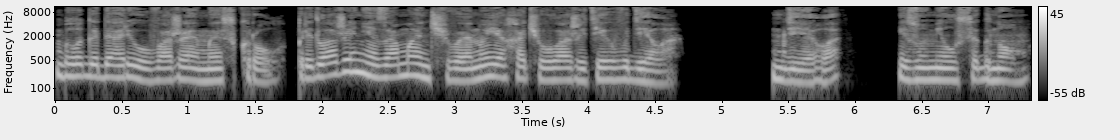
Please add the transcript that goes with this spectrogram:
Благодарю, уважаемый Скролл. Предложение заманчивое, но я хочу вложить их в дело. Дело? Изумился гном.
